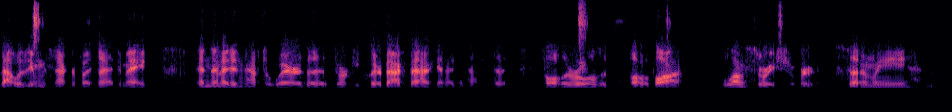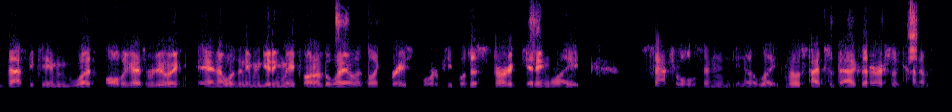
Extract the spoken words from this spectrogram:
That was the only sacrifice I had to make. And then I didn't have to wear the dorky clear backpack, and I didn't have to follow the rules. Blah blah blah. Long story short, suddenly that became what all the guys were doing, and I wasn't even getting made fun of the way I was like braced for. People just started getting like satchels and you know like those types of bags that are actually kind of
